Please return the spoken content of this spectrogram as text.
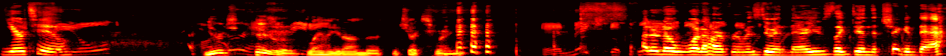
year two. Field. Year Harper has two of blaming it on the, the check swing. and makes the I don't know what Harper was doing there. He was like doing the chicken dance.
